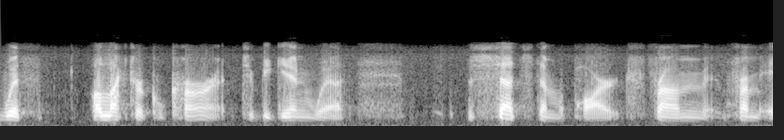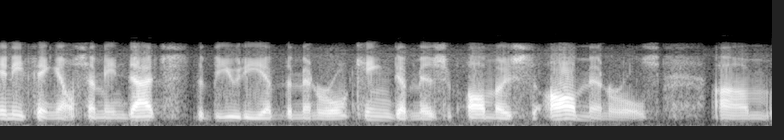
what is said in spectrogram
with electrical current to begin with, sets them apart from from anything else. I mean, that's the beauty of the mineral kingdom is almost all minerals, um,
